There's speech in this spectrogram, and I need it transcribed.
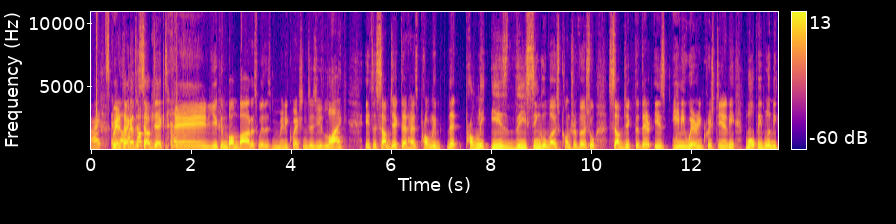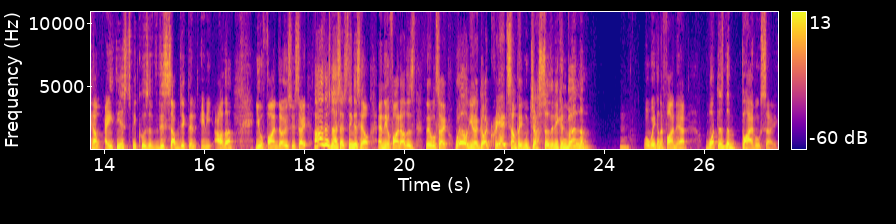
All right. It's We're going to take up the subject and you can bombard us with as many questions as you like. It's a subject that has probably that probably is the single most controversial subject that there is anywhere in Christianity. More people have become atheists because of this subject than any other. You'll find those who say, "Ah, there's no such thing as hell." And you'll find others that will say, "Well, you know, God creates some people just so that he can burn them." Well, we're going to find out what does the Bible say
